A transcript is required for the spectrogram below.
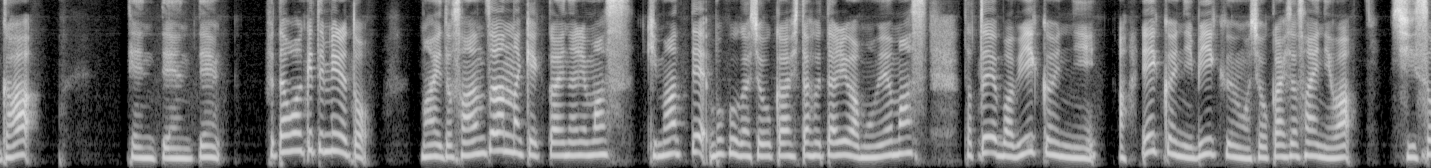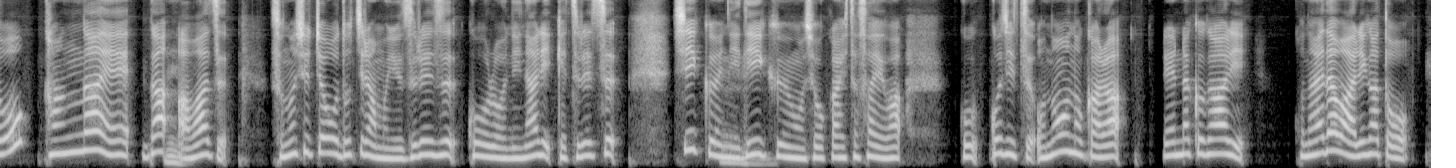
が「てんてんてん」蓋を開けてみると毎度散々な結果になります。決まって僕が紹介した2人は揉めます。例えば B 君にあ A 君に B 君を紹介した際には思想考えが合わず、その主張をどちらも譲れず口論になり決裂。C 君に D 君を紹介した際は、ご後日おのおのから連絡があり「この間はありがとう。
